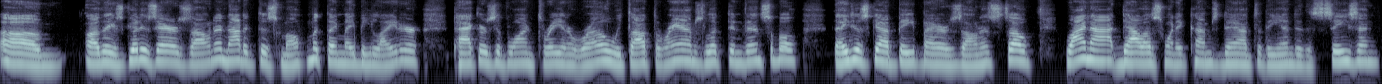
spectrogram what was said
Um, are they as good as Arizona? Not at this moment. They may be later. Packers have won three in a row. We thought the Rams looked invincible. They just got beat by Arizona. So why not Dallas when it comes down to the end of the season?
